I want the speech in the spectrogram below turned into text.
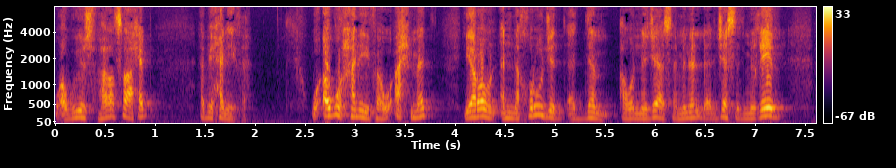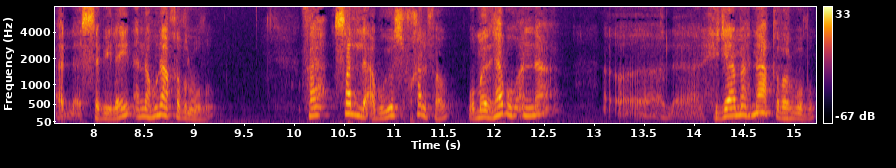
وأبو يوسف هذا صاحب أبي حنيفة. وأبو حنيفة وأحمد يرون أن خروج الدم أو النجاسة من الجسد من غير السبيلين أنه ناقض الوضوء. فصلى أبو يوسف خلفه ومذهبه أن الحجامة ناقض الوضوء.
